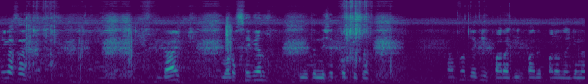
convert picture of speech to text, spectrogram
ঠিক আছে বাইক মোটরসাইকেল নিষেধ করতেছে তারপর দেখি পারা কি পারে পারা যায় কিনা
